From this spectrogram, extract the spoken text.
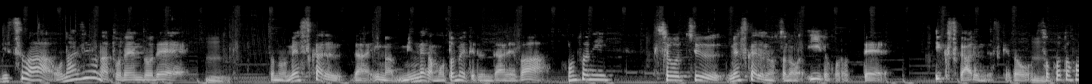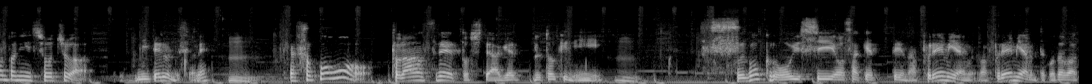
実は同じようなトレンドで、うん、そのメスカルが今みんなが求めてるんであれば本当に焼酎メスカルのそのいいところっていくつかあるんですけど、うん、そこと本当に焼酎は似てるんですよね、うん、そこをトランスレートしてあげるときに、うん、すごく美味しいお酒っていうのはプレミアム、まあ、プレミアムって言葉が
